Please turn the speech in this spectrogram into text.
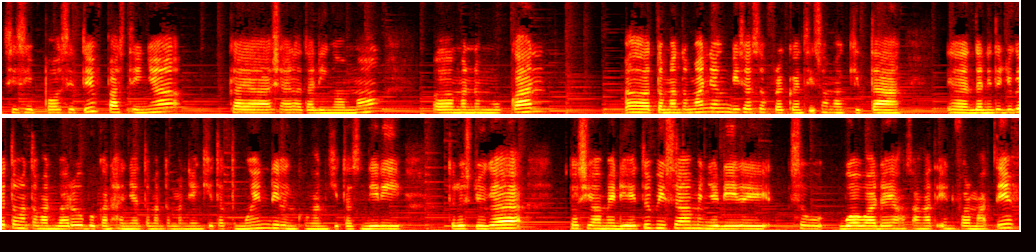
Sisi positif pastinya kayak Shaila tadi ngomong uh, menemukan uh, teman-teman yang bisa sefrekuensi sama kita. Ya, dan itu juga teman-teman baru bukan hanya teman-teman yang kita temuin di lingkungan kita sendiri. Terus juga sosial media itu bisa menjadi sebuah wadah yang sangat informatif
